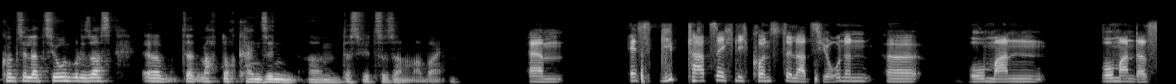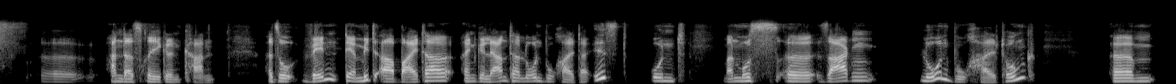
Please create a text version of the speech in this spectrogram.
Konstellation, wo du sagst, äh, das macht doch keinen Sinn, ähm, dass wir zusammenarbeiten? Ähm, es gibt tatsächlich Konstellationen, äh, wo man, wo man das äh, anders regeln kann. Also wenn der Mitarbeiter ein gelernter Lohnbuchhalter ist und man muss äh, sagen, Lohnbuchhaltung ähm,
